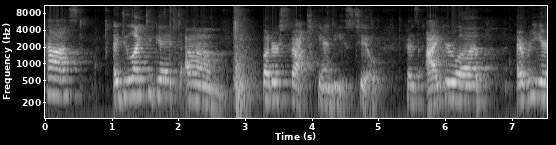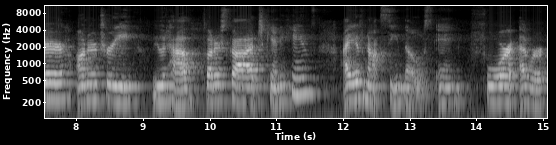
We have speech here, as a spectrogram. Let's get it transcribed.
past. I do like to get um, butterscotch candies too, because I grew up every year on our tree, we would have butterscotch candy canes. I have not seen those in forever.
